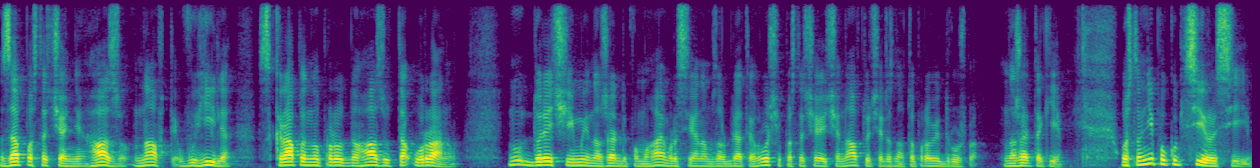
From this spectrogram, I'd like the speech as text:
за постачання газу, нафти, вугілля, скрапленого природного газу та урану. Ну, до речі, і ми, на жаль, допомагаємо росіянам заробляти гроші, постачаючи нафту через нафтопровід дружба. На жаль, так є. Основні покупці Росії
